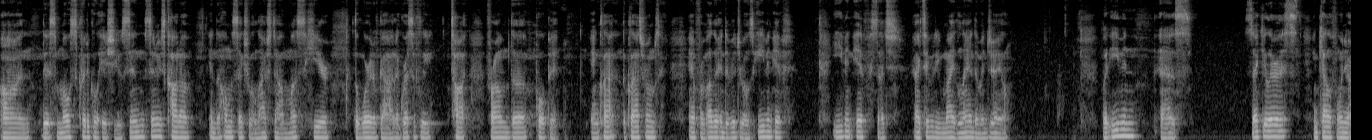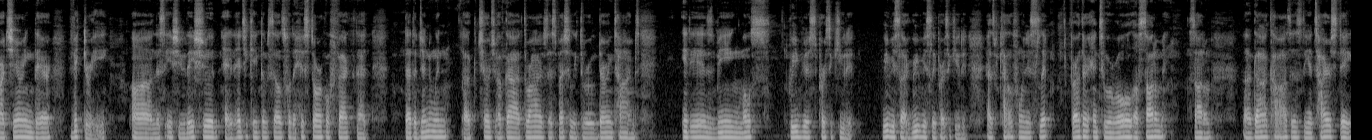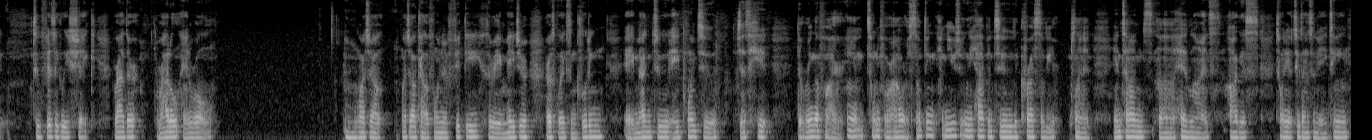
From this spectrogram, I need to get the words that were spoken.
on this most critical issue. Sin, sinners caught up in the homosexual lifestyle must hear the word of God aggressively taught from the pulpit, in class, the classrooms, and from other individuals, even if even if such activity might land them in jail. But even as secularists in California are cheering their victory on this issue, they should educate themselves for the historical fact that that the genuine uh, Church of God thrives, especially through during times it is being most grievous persecuted, grievously, grievously persecuted, as California slipped further into a role of Sodom, Sodom uh, God causes the entire state to physically shake, rather rattle and roll. Watch out. Watch out, California. 53 major earthquakes, including a magnitude 8.2, just hit the ring of fire in 24 hours. Something unusually happened to the crust of the planet. End Times uh, headlines, August 20th, 2018.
